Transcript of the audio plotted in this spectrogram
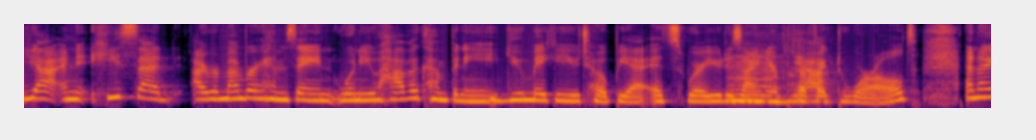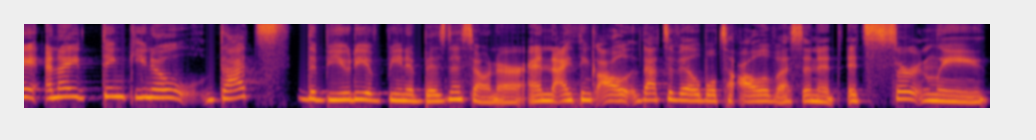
Yeah, and he said, I remember him saying, when you have a company, you make a utopia. It's where you design your mm, yeah. perfect world. And I and I think, you know, that's the beauty of being a business owner. And I think all that's available to all of us. And it it's certainly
